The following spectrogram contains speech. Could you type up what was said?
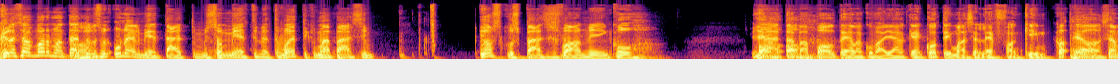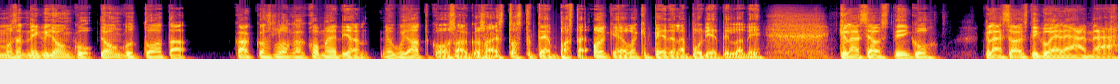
Kyllä se on varmaan täytyy olla unelmien täyttymys. Se on miettinyt, että voitteko mä pääsin, joskus pääsis vaan niinku, Jäätävä Oh, oh. Polte-elokuvan jälkeen kotimaisen leffan kimppu. ko, joo, semmoisen niinku jonkun, jonkun tuota kakkosluokan komedian jonkun jatko-osan, kun saisi tuosta tempasta oikein jollakin pienellä budjetilla, niin kyllä se olisi niinku, kyllä se olisi niinku elämää.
